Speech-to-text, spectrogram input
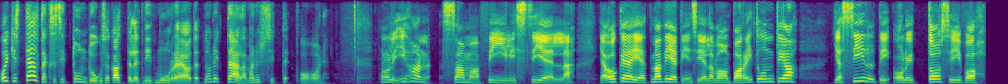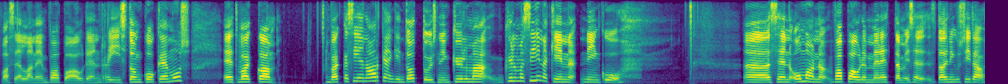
oikeasti tältä se sitten tuntuu, kun sä kattelet niitä muureja ja että no niin täällä mä nyt sitten oon. Mulla oli ihan sama fiilis siellä. Ja okei, että mä vietin siellä vaan pari tuntia. Ja silti oli tosi vahva sellainen vapauden riiston kokemus. Että vaikka, vaikka siihen arkeenkin tottuisi, niin kyllä mä, kyllä mä siinäkin niin kuin, sen oman vapauden menettämisen, tai niinku siitä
